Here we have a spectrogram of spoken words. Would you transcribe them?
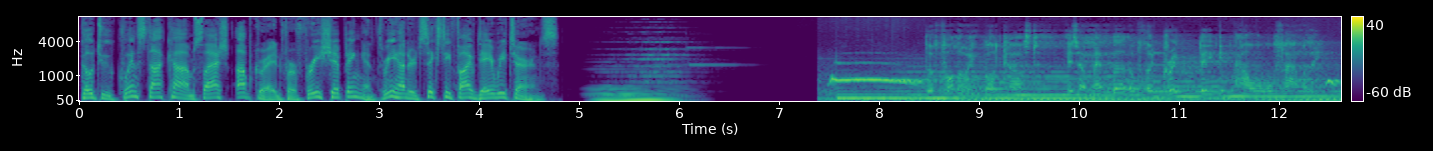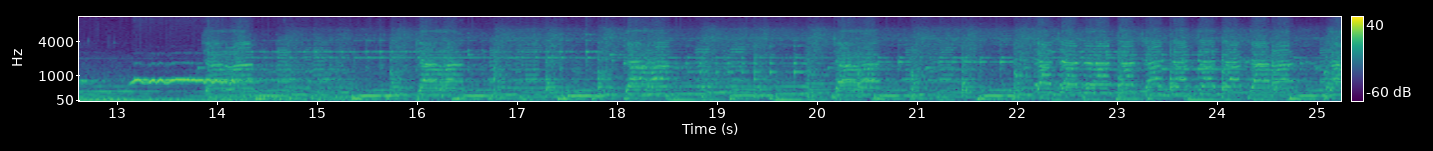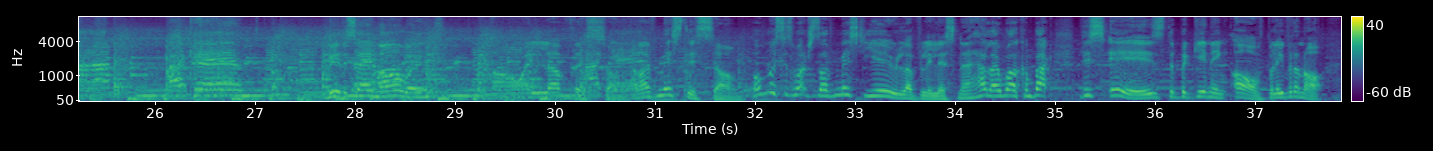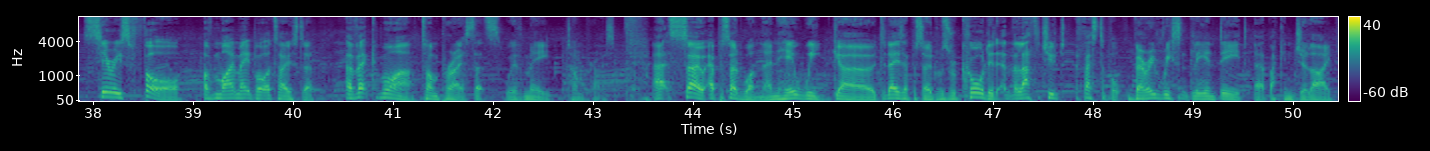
Go to quince.com slash upgrade for free shipping and 365-day returns. The following podcast is a member of the Great Big Owl family. I can't be the same always. I love this song, and I've missed this song almost as much as I've missed you, lovely listener. Hello, welcome back. This is the beginning of, believe it or not, series four of My Mate Bought a Toaster. Avec moi, Tom Price. That's with me, Tom Price. Uh, so, episode one, then, here we go. Today's episode was recorded at the Latitude Festival very recently indeed, uh, back in July.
